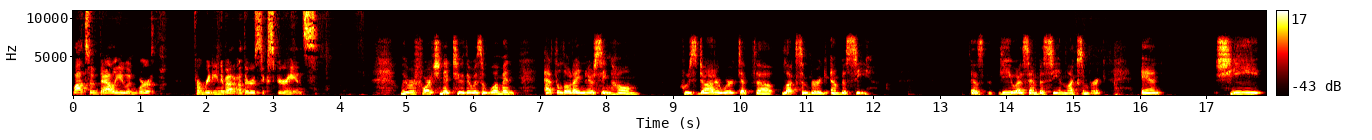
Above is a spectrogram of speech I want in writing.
lots of value and worth from reading about others' experience. We were fortunate too. There was a woman at the Lodi nursing home whose daughter worked at the Luxembourg embassy, as the U.S. embassy in Luxembourg, and she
